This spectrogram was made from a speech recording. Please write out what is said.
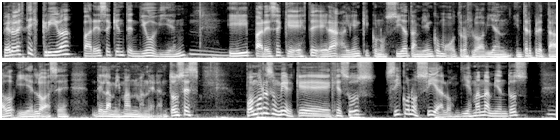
Pero este escriba parece que entendió bien Mm. y parece que este era alguien que conocía también como otros lo habían interpretado y él lo hace de la misma manera. Entonces, podemos resumir que Jesús sí conocía los diez mandamientos, Mm.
